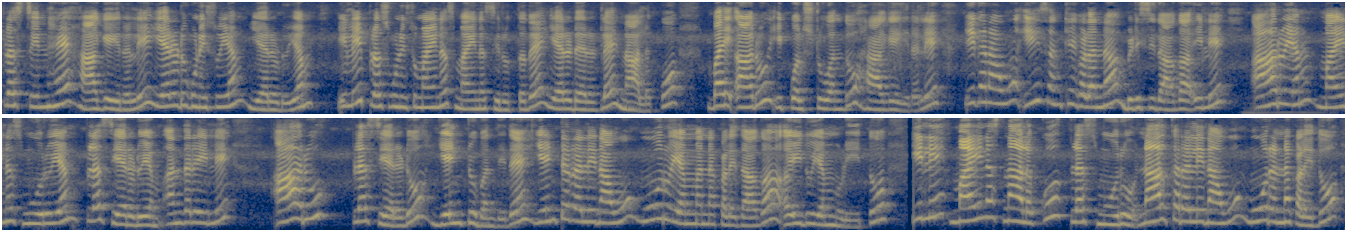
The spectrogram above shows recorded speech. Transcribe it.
ಪ್ಲಸ್ ಚಿಹ್ನೆ ಹಾಗೆ ಇರಲಿ. ಎರಡು ಗುಣಿಸು ಎಂ, ಎರಡು ಎಂ. ಇಲ್ಲಿ ಪ್ಲಸ್ ಗುಣಿಸು ಮೈನಸ್ ಮೈನಸ್ ಇರುತ್ತದೆ. ಎರಡೆರಡಲೆ ನಾಲ್ಕು. ಬೈ ಆರು ಈಕ್ವಲ್ಸ್ ಟು ಒಂದು ಹಾಗೆ ಇರಲಿ. ಈಗ ನಾವು ಈ ಸಂಖ್ಯೆಗಳನ್ನು ಬಿಡಿಸಿದಾಗ ಇಲ್ಲಿ ಆರು ಎಂ ಮೈನಸ್ ಮೂರು ಎಂ ಪ್ಲಸ್ ಎರಡು ಎಂ ಅಂದರೆ ಇಲ್ಲಿ ಆರು ಪ್ಲಸ್ ಎರಡು, ಎಂಟು ಬಂದಿದೆ. ಎಂಟರಲ್ಲಿ ನಾವು ಮೂರು ಎಂ ಅನ್ನು ಕಳೆದಾಗ ಐದು ಎಂ ಉಳಿಯಿತು. ಇಲ್ಲಿ ಮೈನಸ್ ನಾಲ್ಕು ಪ್ಲಸ್ ಮೂರು, ನಾಲ್ಕರಲ್ಲಿ ನಾವು ಮೂರನ್ನು ಕಳೆದು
